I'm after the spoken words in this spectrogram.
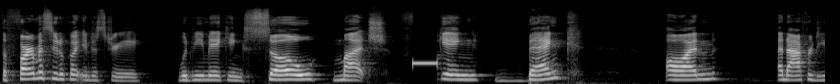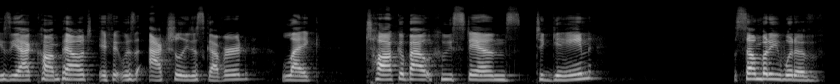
the pharmaceutical industry would be making so much fucking bank on an aphrodisiac compound if it was actually discovered. Like, talk about who stands to gain. Somebody would have,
